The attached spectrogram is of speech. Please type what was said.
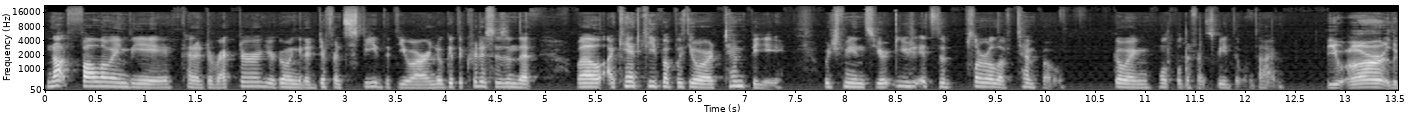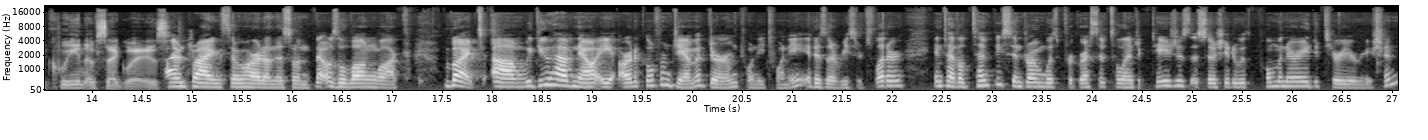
not following the kind of director. You're going at a different speed that you are, and you'll get the criticism that, well, I can't keep up with your tempi, which means you're you, it's the plural of tempo going multiple different speeds at one time. You are the queen of segues. I'm trying so hard on this one. That was a long walk. But um, we do have now a article from JAMA Derm 2020. It is a research letter entitled TEMPI Syndrome with Progressive Telangiectasias Associated with Pulmonary Deterioration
